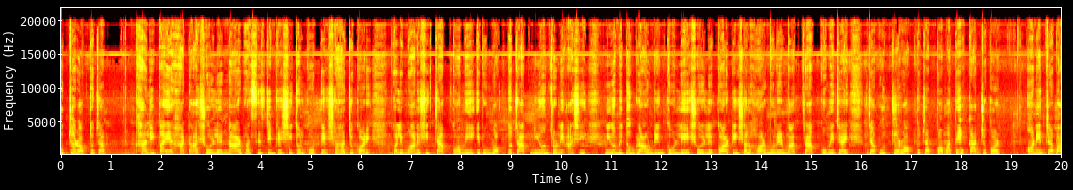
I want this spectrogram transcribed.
উচ্চ রক্তচাপ। খালি পায়ে হাঁটা শরীরের নার্ভাস সিস্টেমকে শীতল করতে সাহায্য করে, ফলে মানসিক চাপ কমে এবং রক্তচাপ নিয়ন্ত্রণে আসে। নিয়মিত গ্রাউন্ডিং করলে শরীরে কর্টিসল হরমোনের মাত্রা কমে যায়, যা উচ্চ রক্তচাপ কমাতে কার্যকর। অনিদ্রা বা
